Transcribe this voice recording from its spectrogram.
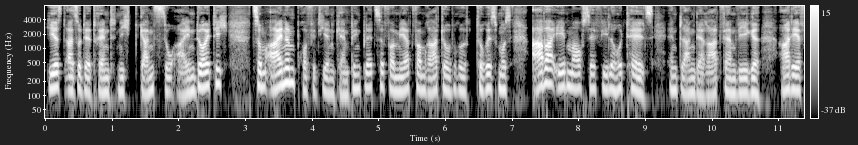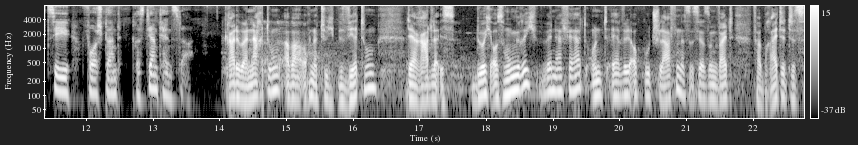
Hier ist also der Trend nicht ganz so eindeutig. Zum einen profitieren Campingplätze vermehrt vom Radtourismus, aber eben auch sehr viele Hotels entlang der Radfernwege. ADFC-Vorstand Christian Tänzler. Gerade Übernachtung, aber auch natürlich Bewirtung. Der Radler ist durchaus hungrig, wenn er fährt und er will auch gut schlafen. Das ist ja so ein weit verbreitetes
